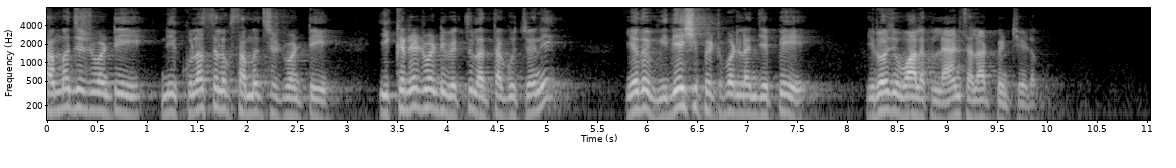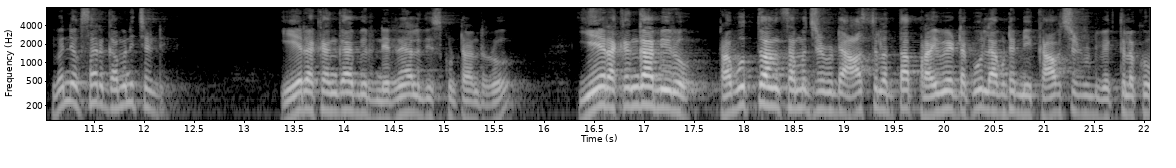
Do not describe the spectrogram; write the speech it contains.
సంబంధించినటువంటి నీ కులస్తులకు సంబంధించినటువంటి ఇక్కడటువంటి వ్యక్తులంతా కూర్చొని ఏదో విదేశీ పెట్టుబడులు అని చెప్పి ఈరోజు వాళ్ళకు ల్యాండ్స్ అలాట్మెంట్ చేయడం. ఇవన్నీ ఒకసారి గమనించండి. ఏ రకంగా మీరు నిర్ణయాలు తీసుకుంటారు ఏ రకంగా మీరు ప్రభుత్వానికి సంబంధించినటువంటి ఆస్తులంతా ప్రైవేట్లకు లేకుంటే మీకు కావలసినటువంటి వ్యక్తులకు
